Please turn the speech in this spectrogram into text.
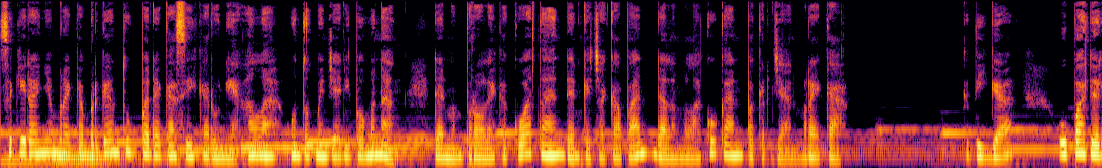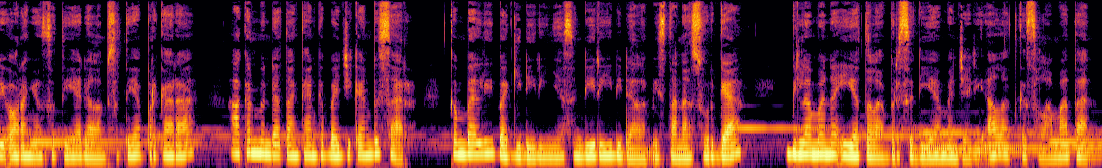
sekiranya mereka bergantung pada kasih karunia Allah untuk menjadi pemenang dan memperoleh kekuatan dan kecakapan dalam melakukan pekerjaan mereka. Ketiga, upah dari orang yang setia dalam setiap perkara akan mendatangkan kebajikan besar kembali bagi dirinya sendiri di dalam istana surga, bila mana ia telah bersedia menjadi alat keselamatan.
